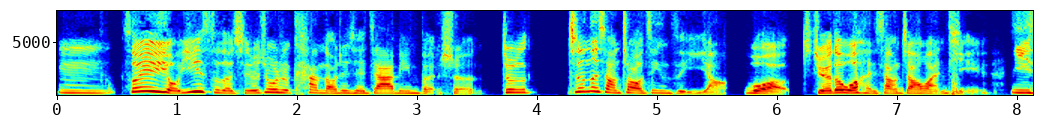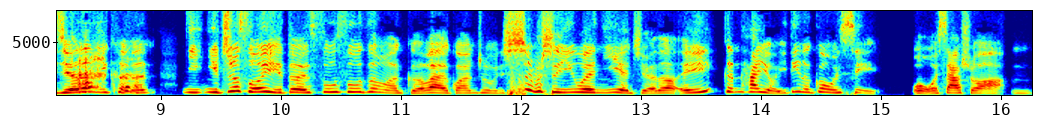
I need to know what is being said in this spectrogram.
嗯，所以有意思的其实就是看到这些嘉宾本身，就是真的像照镜子一样。我觉得我很像张婉婷，你觉得你可能，你你之所以对苏苏这么格外关注，是不是因为你也觉得，哎，跟她有一定的共性？我我瞎说啊，嗯，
